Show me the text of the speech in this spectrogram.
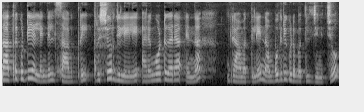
താത്രിക്കുട്ടി അല്ലെങ്കിൽ സാവിത്രി തൃശൂർ ജില്ലയിലെ അരങ്ങോട്ടുകര എന്ന ഗ്രാമത്തിലെ നമ്പൂതിരി കുടുംബത്തിൽ ജനിച്ചു.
